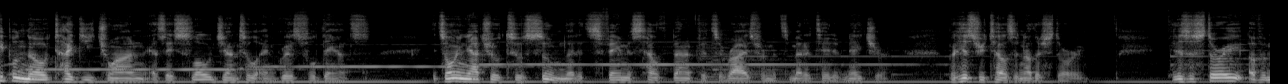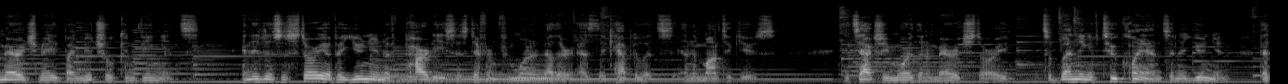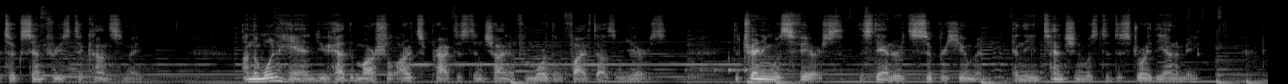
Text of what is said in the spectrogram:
People know Taiji Chuan as a slow, gentle, and graceful dance. It's only natural to assume that its famous health benefits arise from its meditative nature, but history tells another story. It is a story of a marriage made by mutual convenience, and it is a story of a union of parties as different from one another as the Capulets and the Montagues. It's actually more than a marriage story, it's a blending of two clans in a union that took centuries to consummate. On the one hand, you had the martial arts practiced in China for more than 5,000 years. The training was fierce, the standards superhuman, and the intention was to destroy the enemy.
